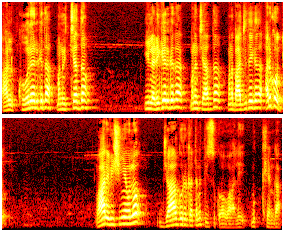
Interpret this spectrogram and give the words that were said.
వాళ్ళు కోరారు కదా మనం ఇచ్చేద్దాం. వీళ్ళు అడిగారు కదా మనం చేద్దాం మన బాధ్యతే కదా అనుకోవద్దు. వారి విషయంలో జాగరూకతను తీసుకోవాలి ముఖ్యంగా.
